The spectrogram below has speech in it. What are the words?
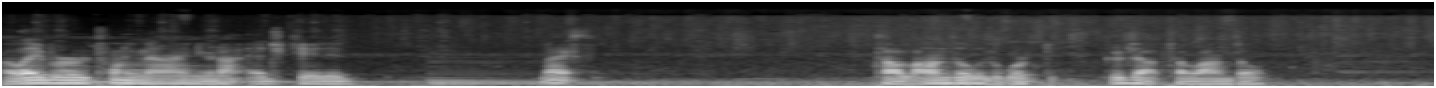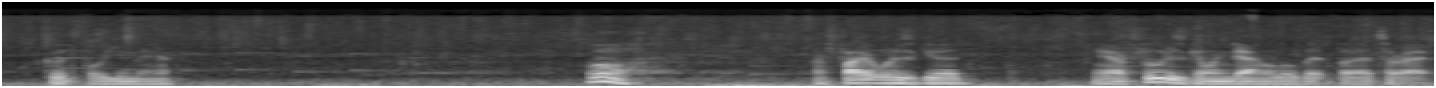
A laborer, 29. You're not educated. Nice. Talonzo is working. Good job, Talonzo. Good for you, man. Oh, our firewood is good. Yeah, our food is going down a little bit, but that's alright.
